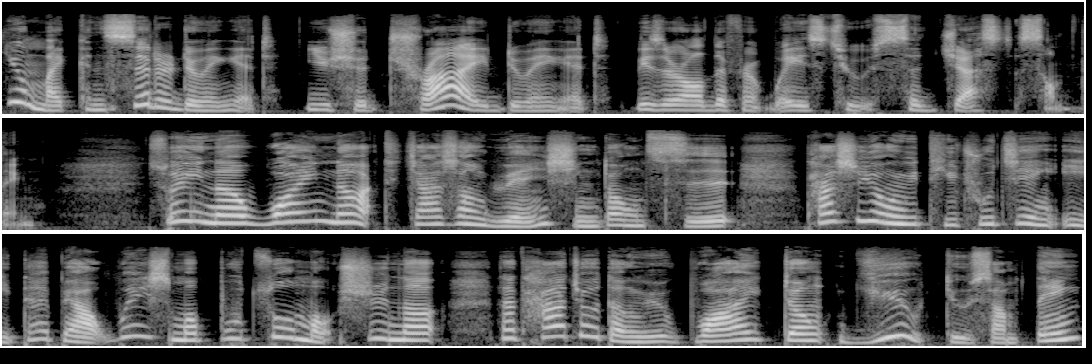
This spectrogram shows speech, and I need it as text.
You might consider doing it. You should try doing it. These are all different ways to suggest something. 所以呢，why not 加上原形动词，它是用于提出建议，代表为什么不做某事呢？那它就等于 why don't you do something，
